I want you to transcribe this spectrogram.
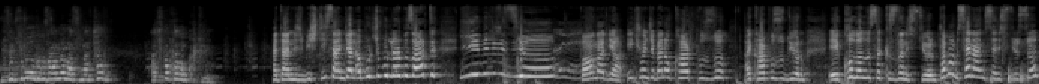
Bizim kim olduğumuzu anlamasınlar. Çabuk. Aç bakalım kutuyu. Hadi anneciğim içtiysen gel abur cuburlarımızı artık yiyebiliriz ya. Evet. Banal ya ilk önce ben o karpuzlu ay karpuzlu diyorum e, kolalı sakızdan istiyorum tamam mı? Sen hangisinden istiyorsun?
